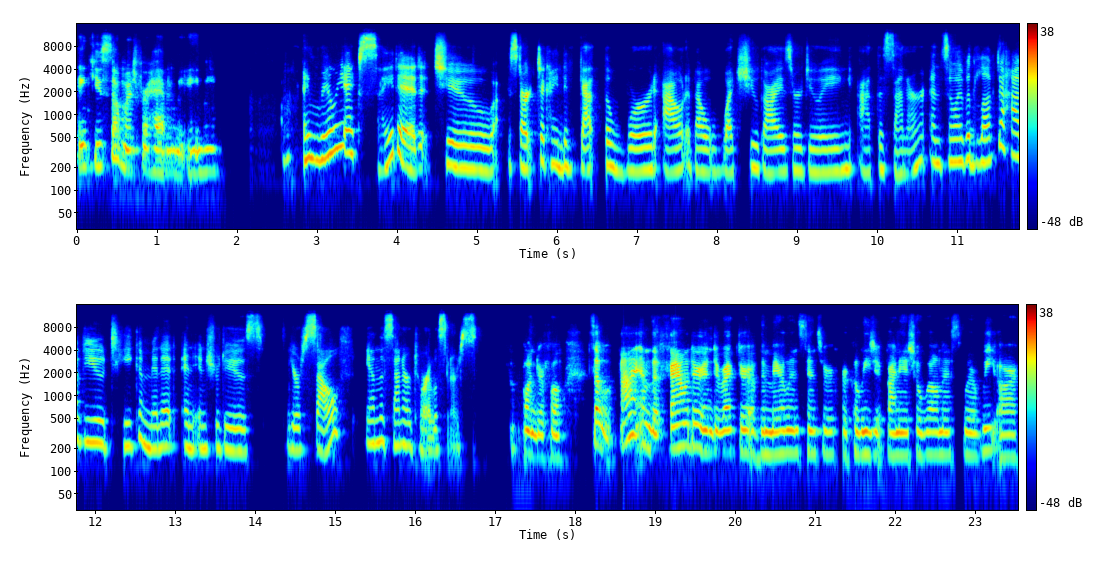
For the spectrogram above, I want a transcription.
Thank you so much for having me, Amy. I'm really excited to start to kind of get the word out about what you guys are doing at the center. And so I would love to have you take a minute and introduce yourself and the center to our listeners. Wonderful. So, I am the founder and director of the Maryland Center for Collegiate Financial Wellness, where we are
